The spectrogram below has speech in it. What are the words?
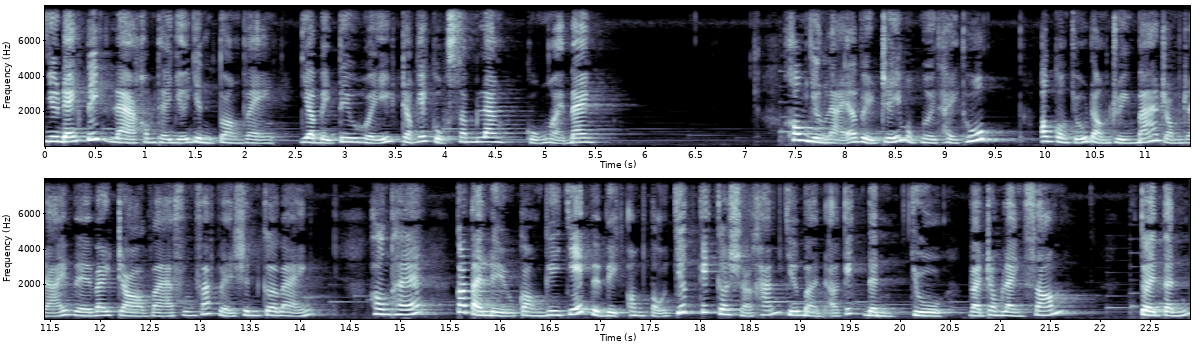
Nhưng đáng tiếc là không thể giữ gìn toàn vẹn do bị tiêu hủy trong cái cuộc xâm lăng của ngoại bang. Không dừng lại ở vị trí một người thầy thuốc, ông còn chủ động truyền bá rộng rãi về vai trò và phương pháp vệ sinh cơ bản. Hơn thế, có tài liệu còn ghi chép về việc ông tổ chức các cơ sở khám chữa bệnh ở các đình, chùa và trong làng xóm. Tuệ tỉnh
